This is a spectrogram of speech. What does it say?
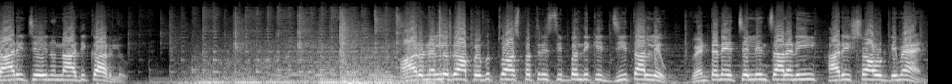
జారీ చేయనున్న అధికారులు. ఆరు నెలలుగా ప్రభుత్వ ఆసుపత్రి సిబ్బందికి జీతాలు లేవు. వెంటనే చెల్లించాలని హరీష్ రావు డిమాండ్.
